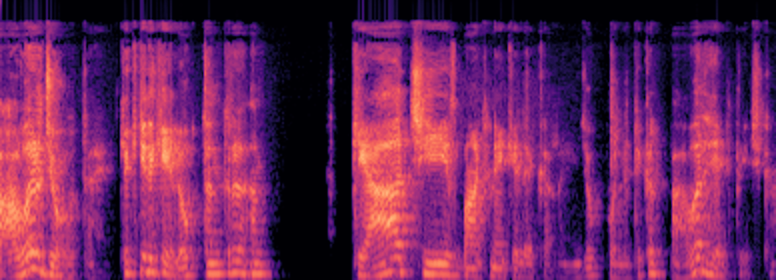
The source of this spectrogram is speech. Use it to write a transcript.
पावर जो होता है, क्योंकि देखिए, लोकतंत्र हम क्या चीज़ बांटने के लिए कर रहे हैं, जो पॉलिटिकल पावर है एक देश का,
